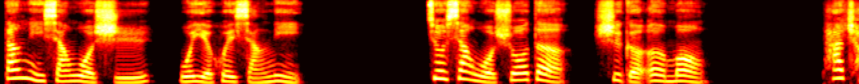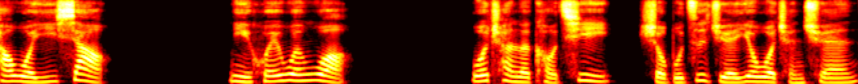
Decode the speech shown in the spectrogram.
当你想我时，我也会想你。就像我说的，是个噩梦。他朝我一笑。你回吻我。我喘了口气，手不自觉又握成拳，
